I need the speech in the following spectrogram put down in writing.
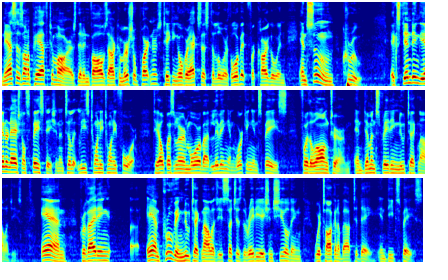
NASA is on a path to Mars that involves our commercial partners taking over access to low Earth orbit for cargo and, and soon crew extending the International Space Station until at least 2024 to help us learn more about living and working in space for the long term and demonstrating new technologies and providing uh, and proving new technologies such as the radiation shielding we're talking about today in deep space.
